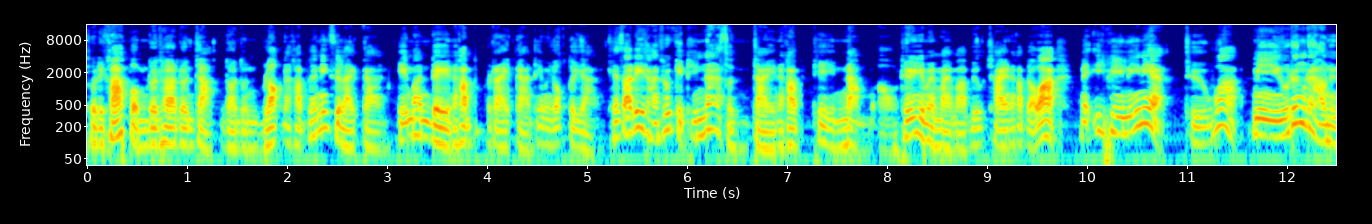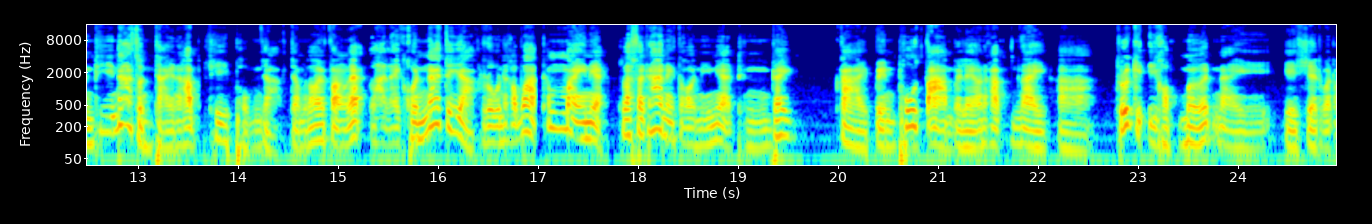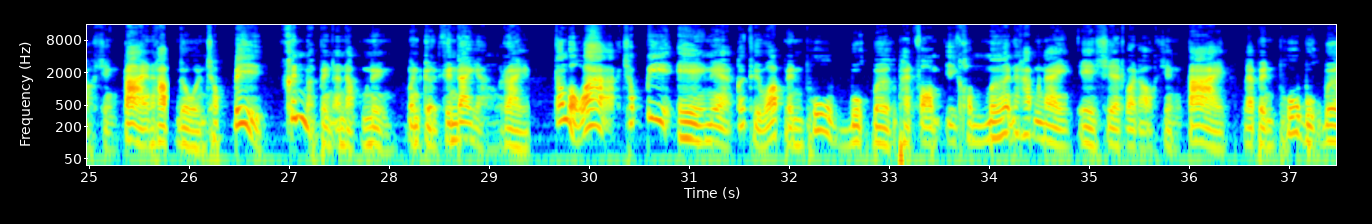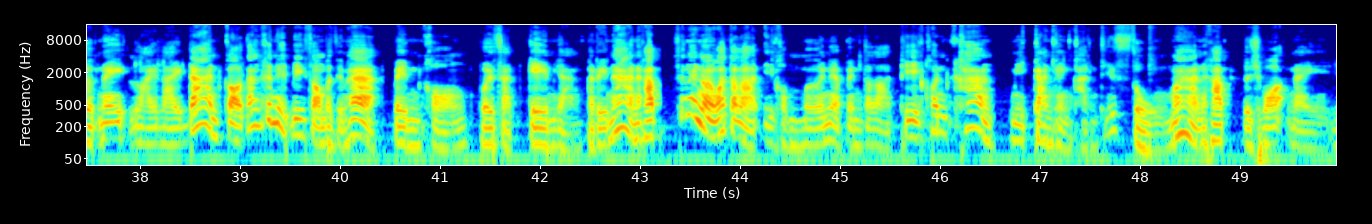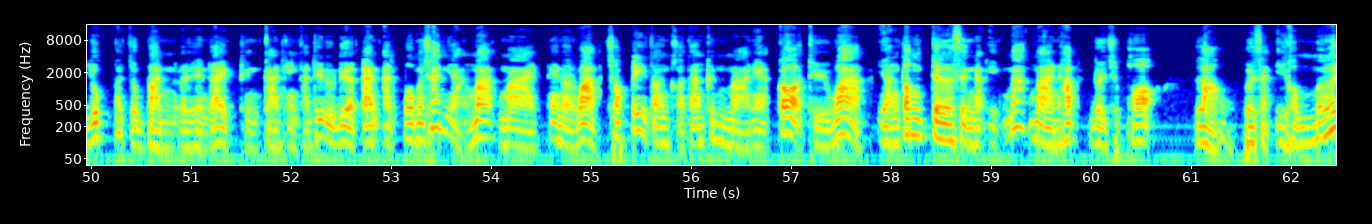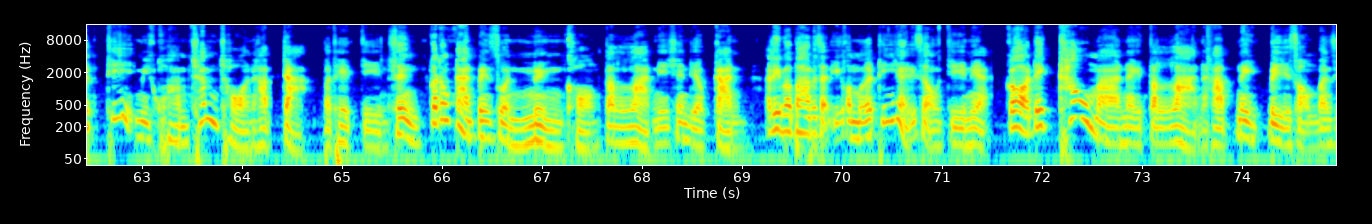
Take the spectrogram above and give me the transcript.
สวัสดีครับ ผมดนทราดนจากดนดนบล็อกนะครับ และนี่คือรายการ Game Monday นะครับ รายการที่มายกตัวอย่างเคสอาดี้ทางธุรกิจที่น่าสนใจนะครับ ที่นำเอาเทคโนโลยีใหม่ๆมาบิวใช้นะครับ แต่ว่าใน EP นี้เนี่ยถือว่ามีเรื่องราวหนึ่งที่น่าสนใจนะครับ ที่ผมอยากจะมาเล่าให้ฟังและหลายๆ คนน่าจะอยากรู้นะครับว่าทำไมเนี่ย Lazada ในตอนนี้เนี่ยถึงได้กลายเป็นผู้ตามไปแล้วนะครับในธุรกิจอีคอมเมิร์ซในเอเชียตะวันออกเฉียงใต้นะครับโดน Shopee ขึ้นมาเป็นอันดับหนึ่งมันเกิดขึ้นได้อย่างไร ต้องบอกว่า Shopee เองเนี่ย ก็ถือว่าเป็นผู้บุกเบิกแพลตฟอร์มอีคอมเมิร์ซนะครับในเอเชียตะวันออกเฉียงใต้ และเป็นผู้บุกเบิกในหลาย ๆ ด้านก่อตั้งขึ้นในปี 2015 เป็นของบริษัทเกมอย่าง Garena นะครับ ซึ่งแน่นอนว่าตลาดอีคอมเมิร์ซเนี่ยเป็นตลาดที่ค่อนข้างมีการแข่งขันที่สูงมากนะครับ โดยเฉพาะในยุคปัจจุบันเราเห็นได้ถึงการแข่งขันที่ดูเดือดการอัดโปรโมชั่นอย่างมากมาย แน่นอนว่า Shopee ตอนก่อตั้งขึ้นมาเนี่ยก็ถือว่ายังต้องเจอศึกหนักอีกมากมายนะครับ โดยเฉพาะ เหล่าบริษัทอีคอมเมิร์ซที่มีความช่ำชองนะครับจากประเทศจีน ซึ่งก็ต้องการเป็นส่วนหนึ่งของตลาดนี้เช่นเดียวกันอาลีบาบาบริษัทอีคอมเมิร์ซที่ใหญ่ที่สุดของจีนเนี่ยก็ได้เข้ามาในตลาดนะครับในปี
